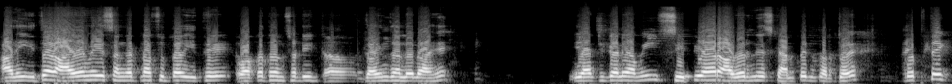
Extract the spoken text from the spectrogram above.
आणि इतर आय एम ए संघटना सुद्धा इथे वाकथनसाठी जॉईन झालेलं आहे. या ठिकाणी आम्ही सीपीआर अवेअरनेस कॅम्पेन करतोय. प्रत्येक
